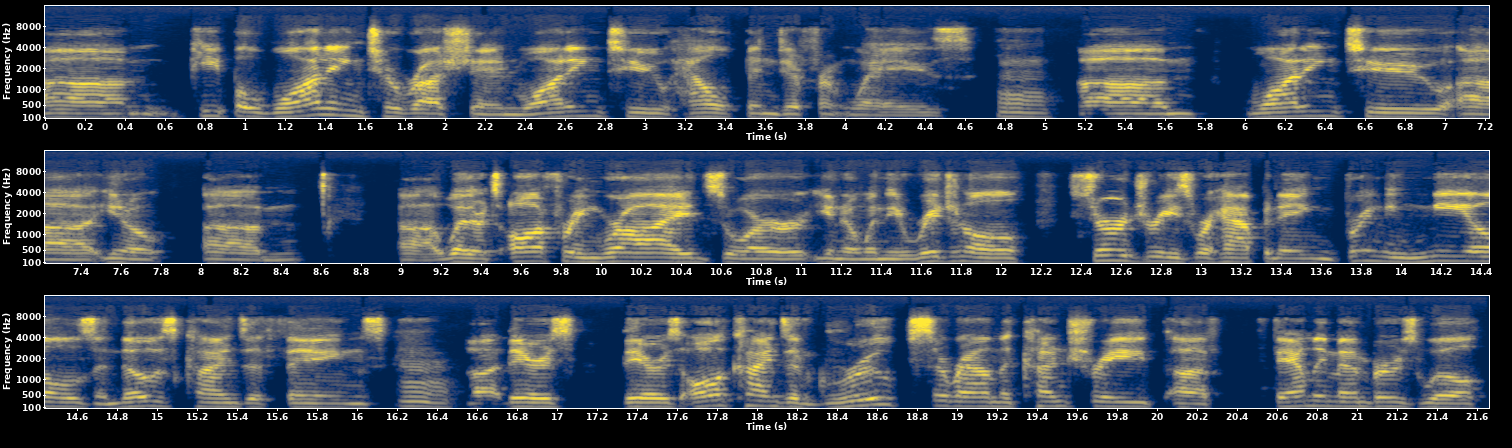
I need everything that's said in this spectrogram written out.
um, people wanting to rush in wanting to help in different ways mm. um, wanting to uh, you know um, uh, whether it's offering rides or you know when the original surgeries were happening bringing meals and those kinds of things mm. uh, there's there's all kinds of groups around the country. Uh, family members will,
